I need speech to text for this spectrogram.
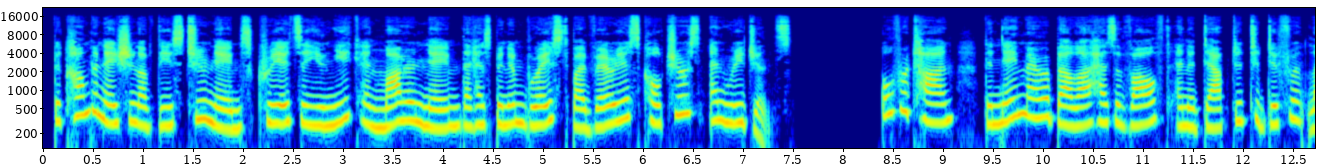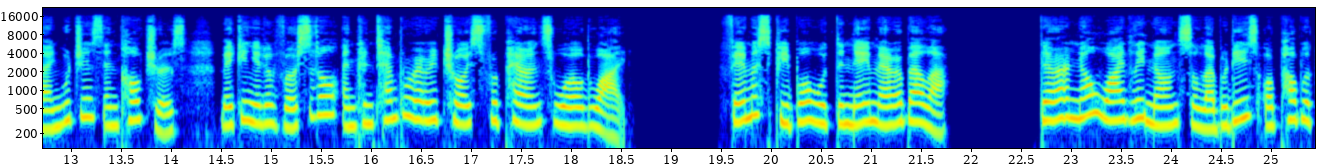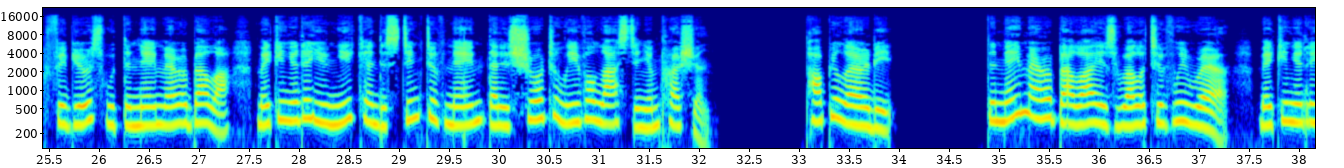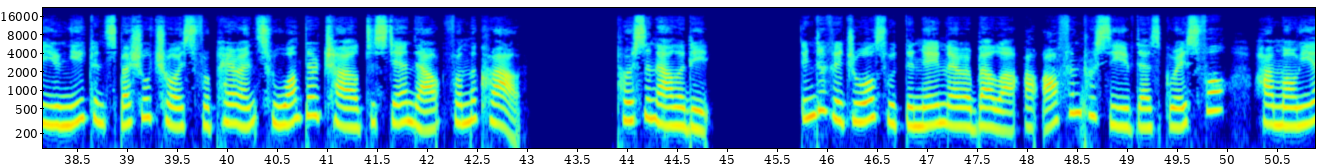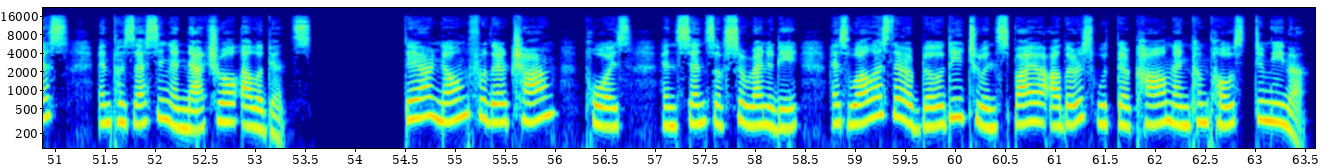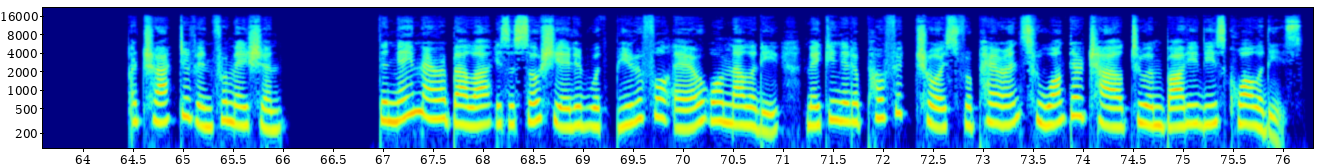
The combination of these two names creates a unique and modern name that has been embraced by various cultures and regions. Over time, the name Ayrabella has evolved and adapted to different languages and cultures, making it a versatile and contemporary choice for parents worldwide. Famous people with the name Ayrabella. There are no widely known celebrities or public figures with the name Ayrabella, making it a unique and distinctive name that is sure to leave a lasting impression. Popularity the name Ayrabella is relatively rare, making it a unique and special choice for parents who want their child to stand out from the crowd. Personality Individuals with the name Ayrabella are often perceived as graceful, harmonious, and possessing a natural elegance. They are known for their charm, poise, and sense of serenity, as well as their ability to inspire others with their calm and composed demeanor. Attractive information. The name Ayrabella is associated with beautiful air or melody, making it a perfect choice for parents who want their child to embody these qualities.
